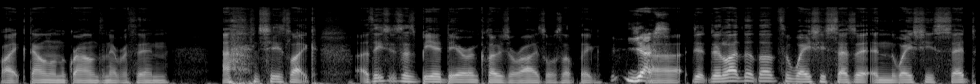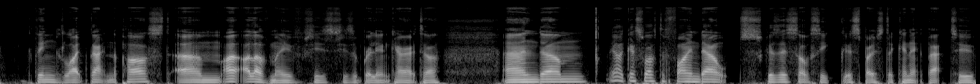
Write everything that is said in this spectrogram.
like down on the ground and everything, and she's like, I think she says "be a deer and close your eyes" or something. Yes, uh, they, like that. That's the way she says it and the way she's said things like that in the past. Um, I, I love Maeve. She's she's a brilliant character, and um, yeah, I guess we'll have to find out because this obviously is supposed to connect back to,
